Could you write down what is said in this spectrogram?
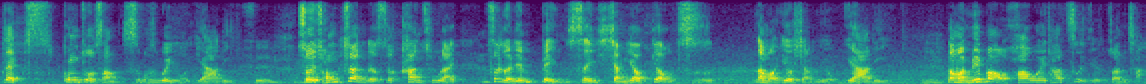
在工作上是不是会有压力？是。所以从这样的时候看出来，这个人本身想要调职，那么又想有压力，那么没办法发挥他自己的专长。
